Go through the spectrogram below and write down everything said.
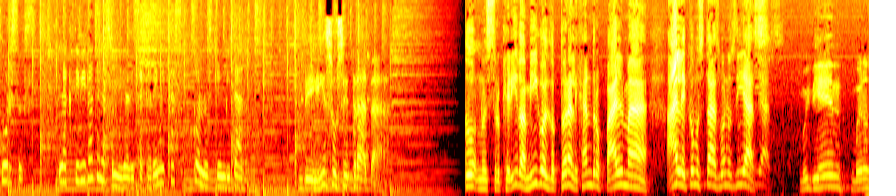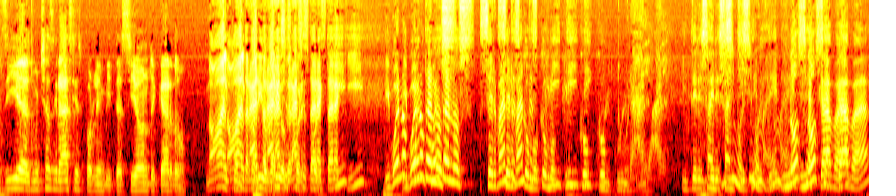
cursos, la actividad de las unidades académicas con nuestro invitado. De eso se trata. Nuestro querido amigo, el doctor Alejandro Palma. Ale, ¿cómo estás? Buenos días. Muy bien, buenos días. Muchas gracias por la invitación, Ricardo. No, al, contrario, gracias, por, estar, aquí. Y bueno, cuéntanos, Cervantes, como, crítico, cultural. Interesantísimo, el tema, ¿eh? No, se, acaba,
